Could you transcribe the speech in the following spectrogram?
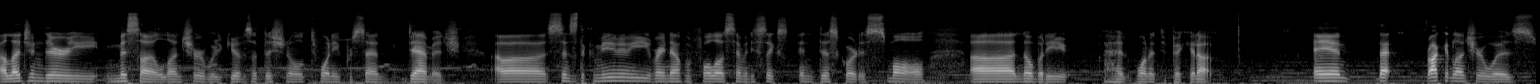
a legendary missile launcher which gives additional 20% damage uh, since the community right now for Fallout 76 in Discord is small, uh, nobody had wanted to pick it up. And that rocket launcher was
